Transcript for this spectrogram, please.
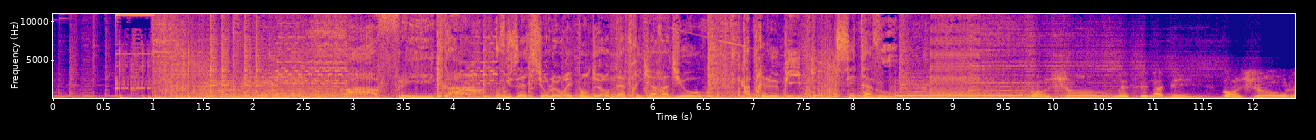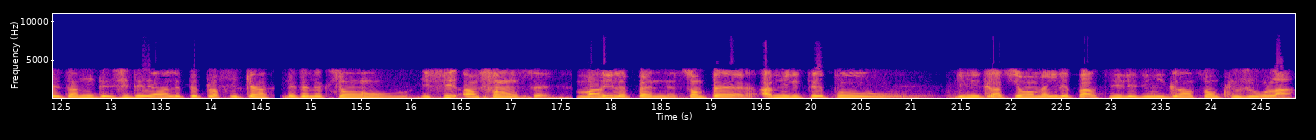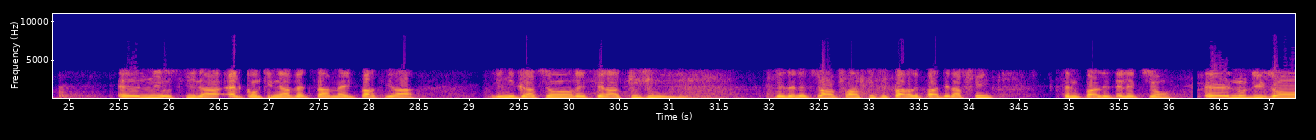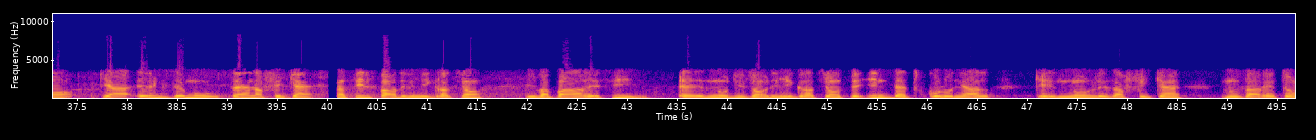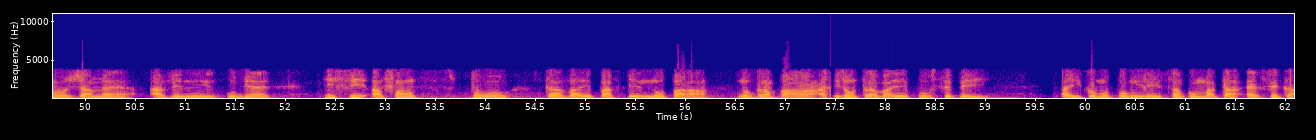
Africa. Vous êtes sur le répondeur d'Africa Radio. Après le bip, c'est à vous. Bonjour, M. Nadi. Bonjour, les amis des JDA, le peuple africain. Les élections ici en France. Marie Le Pen, son père, a milité pour l'immigration, mais il est parti. Les immigrants sont toujours là. Et lui aussi, là, elle continue avec ça, mais il partira. L'immigration restera toujours. Les élections en France, si tu ne parles pas de l'Afrique, ce n'est pas les élections. Et nous disons qu'il a Eric Zemmour, c'est un Africain. Quand il parle de l'immigration, il ne va pas réussir. Et nous disons l'immigration, c'est une dette coloniale que nous, les Africains, nous arrêterons jamais à venir ou bien ici en France pour travailler parce que nos parents, nos grands-parents, ils ont travaillé pour ce pays. Aïkomo Pongiri, sans combattant RCK.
